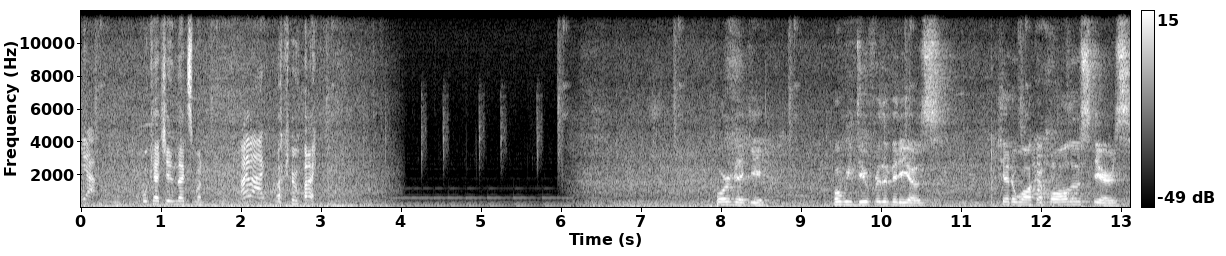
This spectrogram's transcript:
Yeah. We'll catch you in the next one. Bye bye. Okay, bye. Poor Vicky. What we do for the videos. She had to walk up all those stairs.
